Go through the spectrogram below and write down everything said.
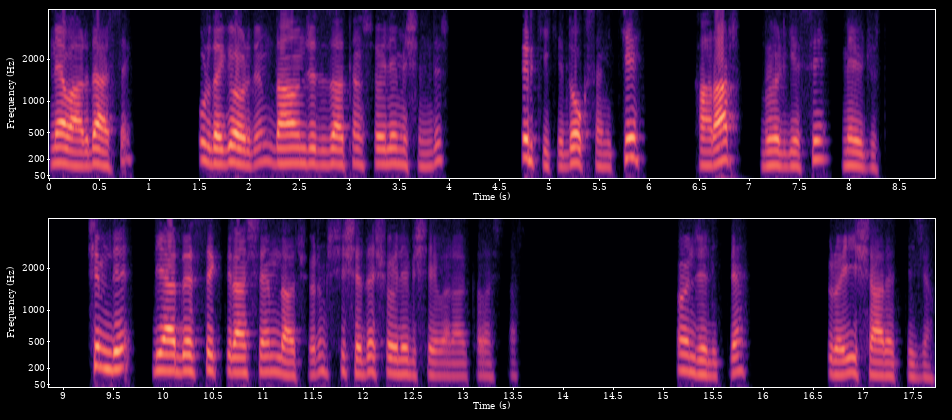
ne var dersek burada gördüğüm daha önce de zaten söylemişimdir. 42.92 karar bölgesi mevcut. Şimdi diğer destek dirençlerimi de açıyorum. Şişede şöyle bir şey var arkadaşlar. Öncelikle şurayı işaretleyeceğim.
